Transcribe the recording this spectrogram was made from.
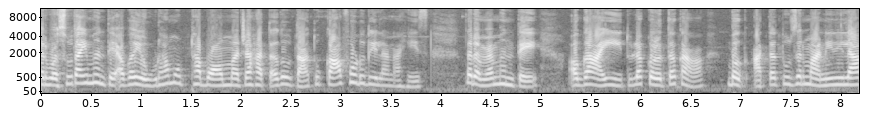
तर वसुताई म्हणते अगं एवढा मोठा बॉम्ब माझ्या हातात होता तू का फोडू दिला नाहीस? तर रम्या म्हणते अगं आई तुला कळतं का? बघ आता तू जर मानिनीला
